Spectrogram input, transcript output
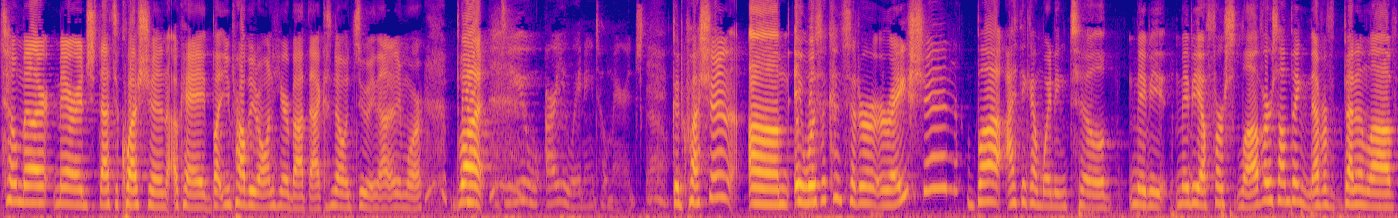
till mar- marriage. That's a question. Okay, but you probably don't want to hear about that because no one's doing that anymore. But Do you are you waiting till marriage though? Good question. Um, it was a consideration, but I think I'm waiting till maybe maybe a first love or something. Never been in love.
